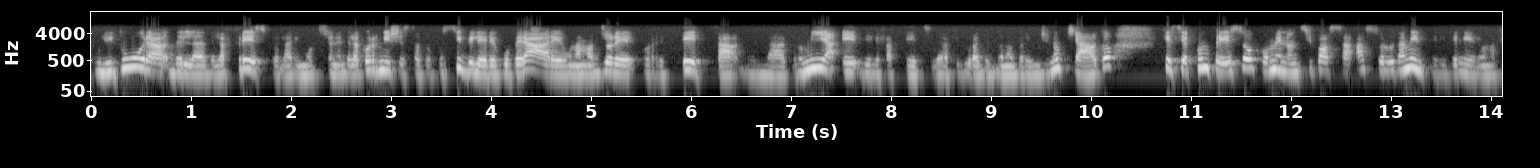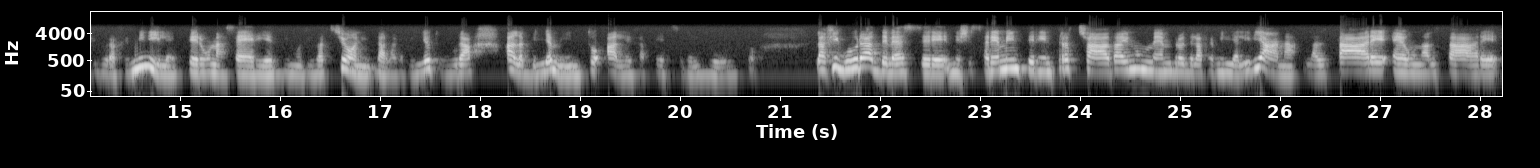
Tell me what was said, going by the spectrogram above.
pulitura del, dell'affresco e la rimozione della cornice è stato possibile recuperare una maggiore correttezza della cromia e delle fattezze della figura del donatore inginocchiato, che si è compreso come non si possa assolutamente ritenere una figura femminile per una serie di motivazioni, dalla capigliatura all'abbigliamento alle fattezze del volto la figura deve essere necessariamente rintracciata in un membro della famiglia liviana. L'altare è un altare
